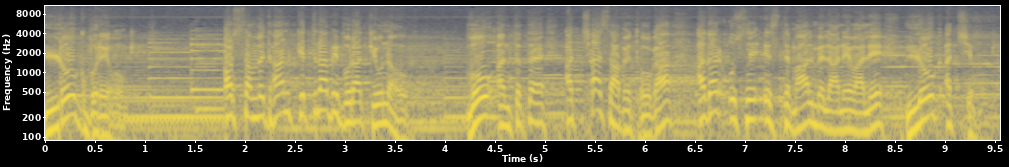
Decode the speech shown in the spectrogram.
लोग बुरे होंगे। और संविधान कितना भी बुरा क्यों ना हो, वो अंततः अच्छा साबित होगा, अगर उसे इस्तेमाल में लाने वाले लोग अच्छे होंगे।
